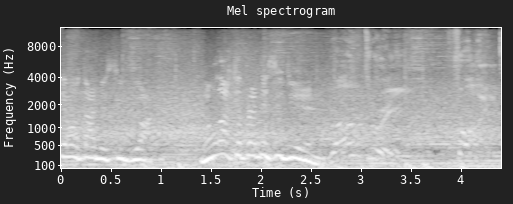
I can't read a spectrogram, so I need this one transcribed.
Derrotado esse idiota. Vamos lá que é pra decidir. Round three, fight!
